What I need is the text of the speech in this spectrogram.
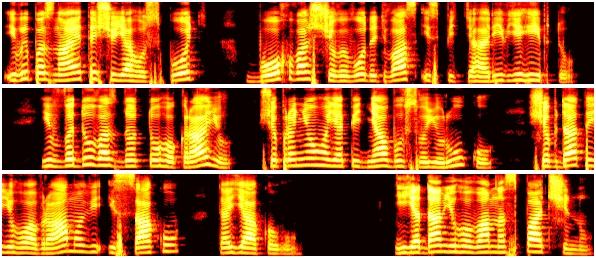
і ви познаєте, що я Господь, Бог ваш, що виводить вас із під тягарів Єгипту, і введу вас до того краю, що про нього я підняв був свою руку, щоб дати його Авраамові, Ісаку та Якову. І я дам його вам на спадщину,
